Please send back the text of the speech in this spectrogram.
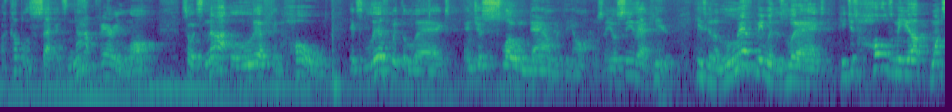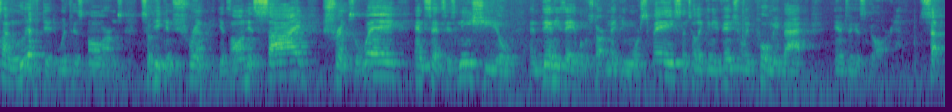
a couple of seconds, not very long. So it's not lift and hold, it's lift with the legs and just slow them down with the arms. So you'll see that here. He's going to lift me with his legs. He just holds me up once I'm lifted with his arms so he can shrimp. He gets on his side, shrimps away, and sets his knee shield, and then he's able to start making more space until he can eventually pull me back into his guard. So,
